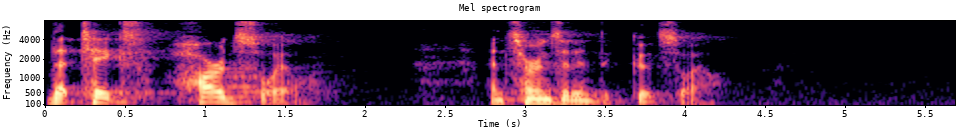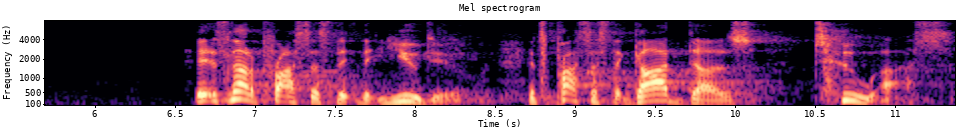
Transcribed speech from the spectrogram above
that takes hard soil and turns it into good soil. It's not a process that, that you do, it's a process that God does to us.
